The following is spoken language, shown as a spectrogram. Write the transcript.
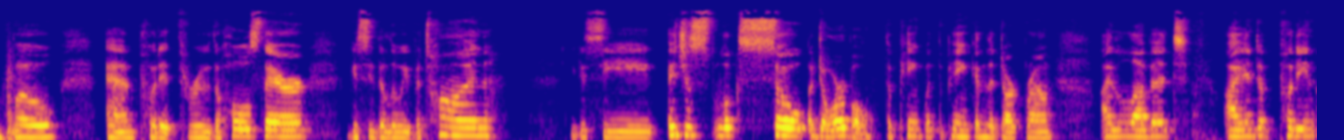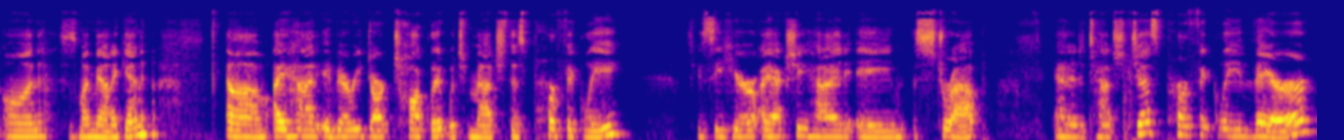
bow and put it through the holes there. You can see the Louis Vuitton. You can see, it just looks so adorable. The pink with the pink and the dark brown. I love it. I end up putting on, this is my mannequin. Um, I had a very dark chocolate, which matched this perfectly. As you can see here, I actually had a strap and it attached just perfectly there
